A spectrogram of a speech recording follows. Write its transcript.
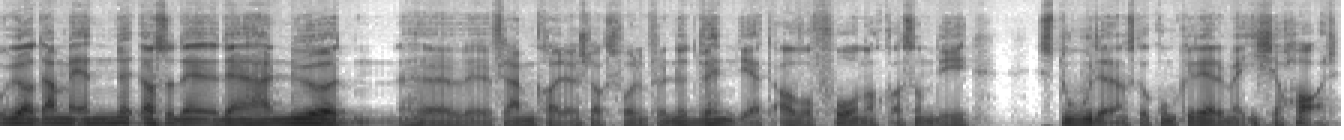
På grunn av dem er nød, altså det, det her nøden eh, fremkaller en slags form for nødvendighet av å få noe som de store de skal konkurrere med, ikke har.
